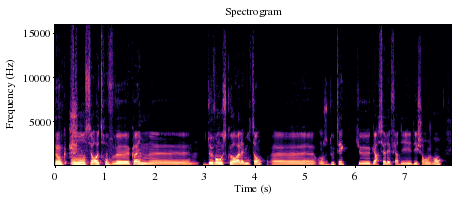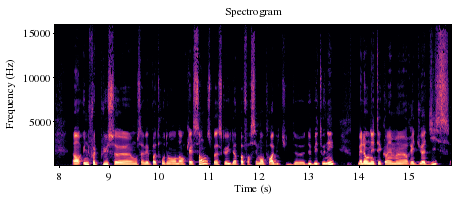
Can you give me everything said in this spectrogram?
Donc, on se retrouve euh, quand même euh, devant au score à la mi-temps. Euh, on se doutait que Garcia allait faire des, des changements. Alors, une fois de plus, euh, on savait pas trop dans, dans quel sens, parce qu'il n'a pas forcément pour habitude de, de, bétonner. Mais là, on était quand même réduit à 10.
